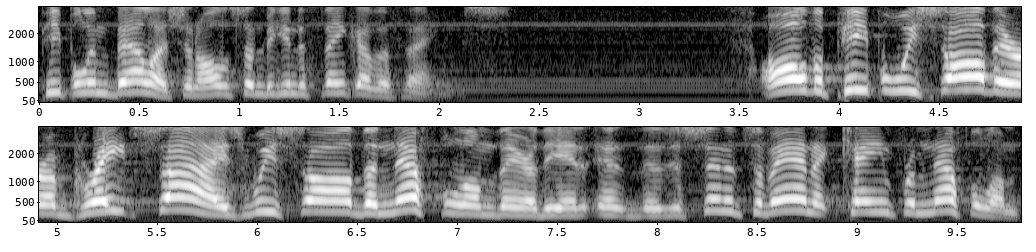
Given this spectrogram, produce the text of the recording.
People embellish and all of a sudden begin to think other things. All the people we saw there of great size. We saw the Nephilim there. The, uh, the descendants of Anak came from Nephilim.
